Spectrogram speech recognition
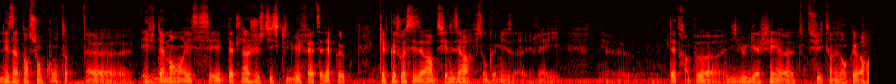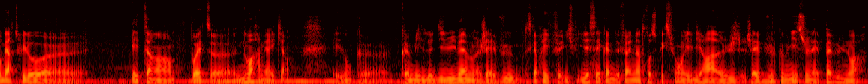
les intentions comptent, euh, évidemment, et c'est peut-être l'injustice qui lui est faite, c'est-à-dire que, quelles que soient ses erreurs, parce qu'il y a des erreurs qui sont commises, euh, euh, peut-être un peu divulgaché tout de suite en disant que Robert Willow est un poète noir américain. Et donc, comme il le dit lui-même, j'avais vu, parce qu'après, il, essaie quand même de faire une introspection, il dira J'avais vu le communiste, je n'avais pas vu le noir.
